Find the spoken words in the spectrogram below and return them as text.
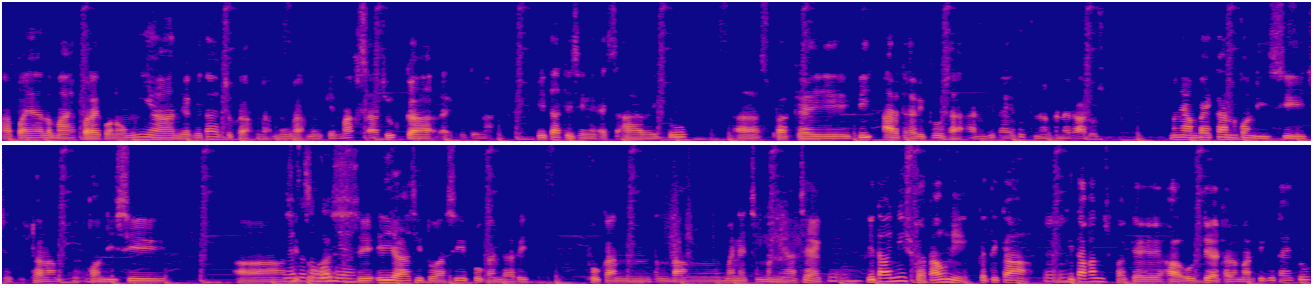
apa ya lemah perekonomian ya kita juga nggak nggak mungkin maksa juga kayak gitu. Nah kita di sini SR itu eh, sebagai PR dari perusahaan kita itu benar-benar harus menyampaikan kondisi dalam kondisi uh, Yang situasi iya situasi bukan dari bukan tentang manajemennya aja Mm-mm. kita ini sudah tahu nih ketika Mm-mm. kita kan sebagai HUD dalam arti kita itu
